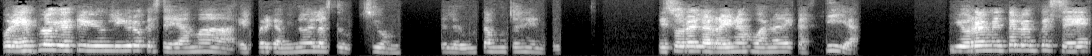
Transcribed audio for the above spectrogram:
por ejemplo, yo escribí un libro que se llama El pergamino de la seducción, que le gusta a mucha gente. Es sobre la reina Juana de Castilla. Yo realmente lo empecé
